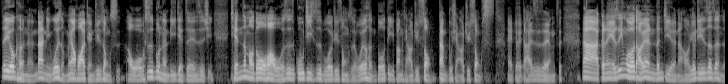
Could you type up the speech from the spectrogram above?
这有可能。但你为什么要花钱去送死啊？我是不能理解这件事情。钱这么多的话，我是估计是不会去送死的。我有很多地方想要去送，但不想要去送死。哎，对，大概是这样子。那可能也是因为我讨厌人挤人，然后尤其是这阵子，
